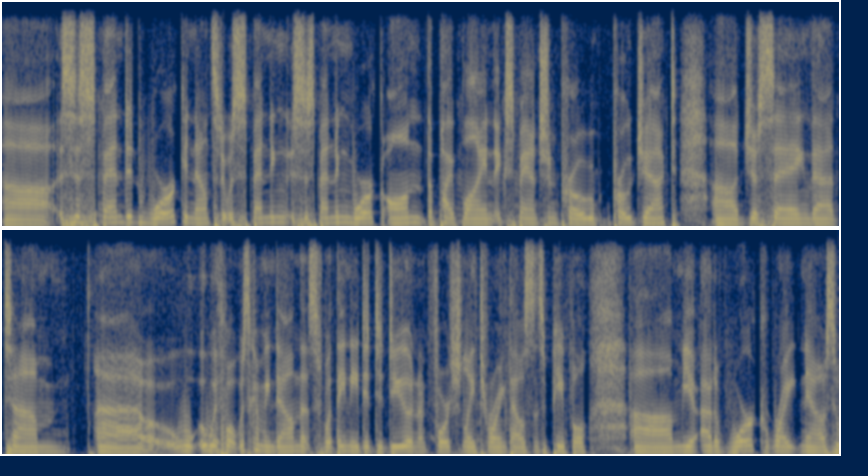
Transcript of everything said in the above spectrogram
uh, suspended work, announced that it was spending suspending work on the pipeline expansion pro- project, uh, just saying that. Um, uh, w- with what was coming down. That's what they needed to do, and unfortunately, throwing thousands of people um, out of work right now. So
